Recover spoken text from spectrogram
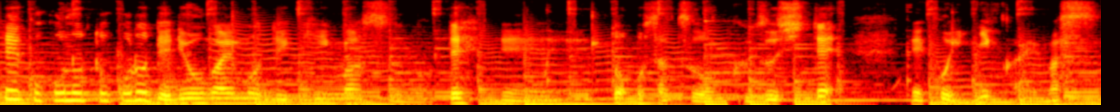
で、ここのところで両替もできますので、えー、と、お札を崩して、えコインに変えます。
